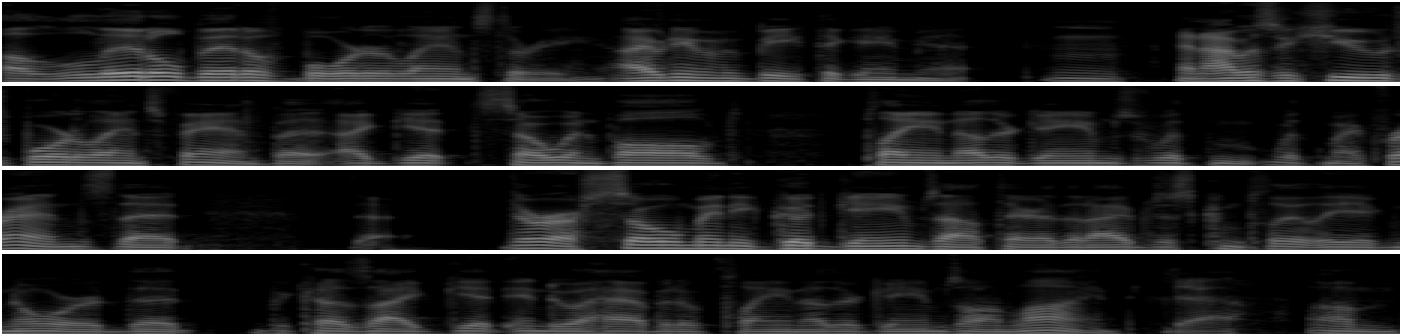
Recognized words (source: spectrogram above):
a little bit of Borderlands 3. I haven't even beat the game yet. Mm. And I was a huge Borderlands fan, but I get so involved playing other games with with my friends that there are so many good games out there that I've just completely ignored that because I get into a habit of playing other games online. yeah. Um,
